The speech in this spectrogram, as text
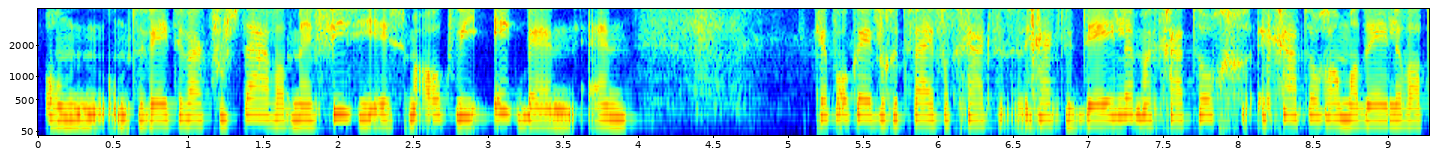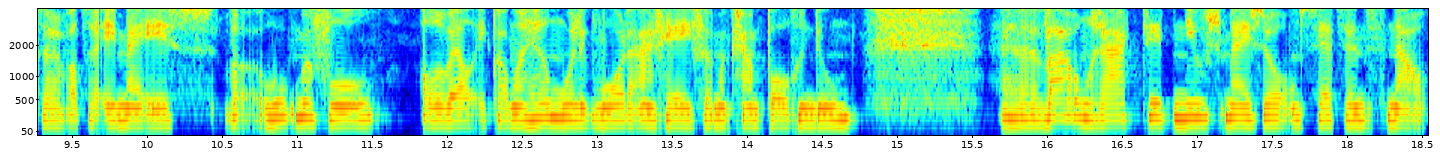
Om, om te weten waar ik voor sta, wat mijn visie is, maar ook wie ik ben. En ik heb ook even getwijfeld, ga ik het, ga ik het delen? Maar ik ga, toch, ik ga toch allemaal delen wat er, wat er in mij is. Hoe ik me voel. Alhoewel, ik kan er heel moeilijk woorden aan geven, maar ik ga een poging doen. Uh, waarom raakt dit nieuws mij zo ontzettend? Nou,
